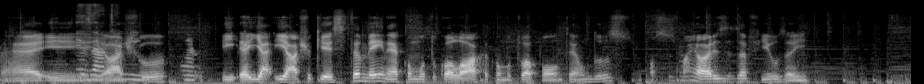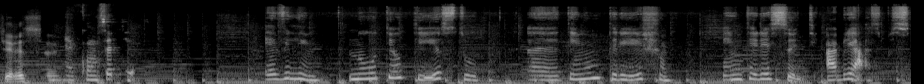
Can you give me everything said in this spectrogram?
Né? E Exatamente. eu acho. É. E, e, e, acho que esse também, né? Como tu coloca, como tu aponta, é um dos nossos maiores desafios aí. Interessante. É, com certeza. Evelyn, no teu texto é, tem um trecho interessante. Abre aspas.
